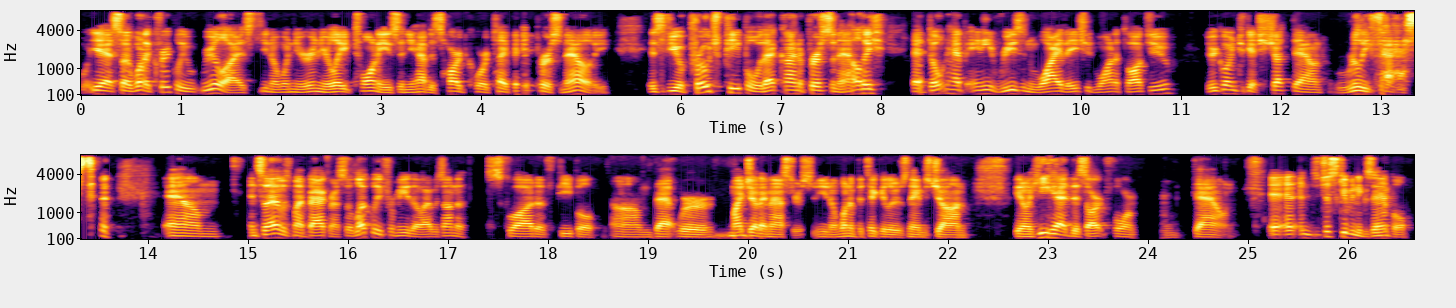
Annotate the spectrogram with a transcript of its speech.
yeah, so what I quickly realized, you know, when you're in your late 20s and you have this hardcore type A personality, is if you approach people with that kind of personality that don't have any reason why they should want to talk to you, you're going to get shut down really fast. um, and so that was my background. So luckily for me, though, I was on a squad of people um, that were my Jedi masters. You know, one in particular, his name's John. You know, he had this art form down. And, and just give an example,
